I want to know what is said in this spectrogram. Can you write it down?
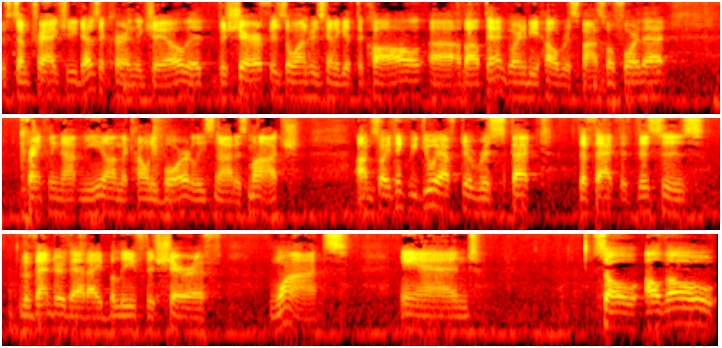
if some tragedy does occur in the jail, that the sheriff is the one who's going to get the call uh, about that and going to be held responsible for that. Frankly, not me on the county board, at least not as much. Um, so I think we do have to respect the fact that this is the vendor that I believe the sheriff wants. And so, although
